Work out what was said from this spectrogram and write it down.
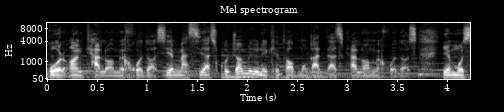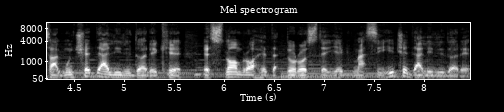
قرآن کلام خداست؟ یه مسیح از کجا می‌دونه کتاب مقدس کلام خداست؟ یه مسلمون چه دلیلی داره که اسلام راه درسته؟ یک مسیحی چه دلیلی داره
